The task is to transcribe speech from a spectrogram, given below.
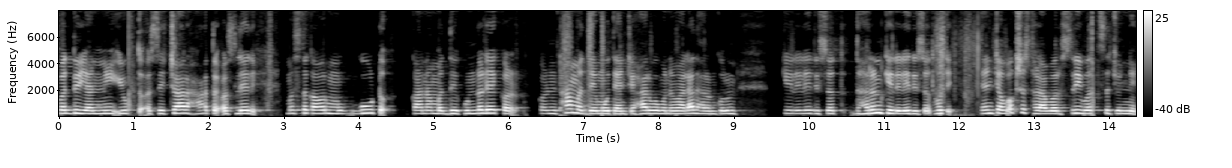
पद्य यांनी युक्त असे चार हात असलेले मस्तकावर मुकुट कानामध्ये कुंडले क कंठामध्ये मोत्यांचे हार व मनवाला धारण करून केलेले दिसत धारण केलेले दिसत होते. त्यांच्या वक्षस्थळावर श्रीवत्स चिन्हे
